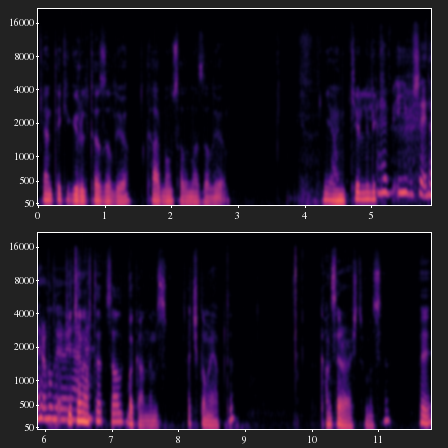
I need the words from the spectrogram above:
Kentteki gürültü azalıyor, karbon salımı azalıyor, yani kirlilik. Hep iyi bir şeyler oluyor Geçen yani. hafta Sağlık Bakanlığımız açıklama yaptı. Kanser araştırması ve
